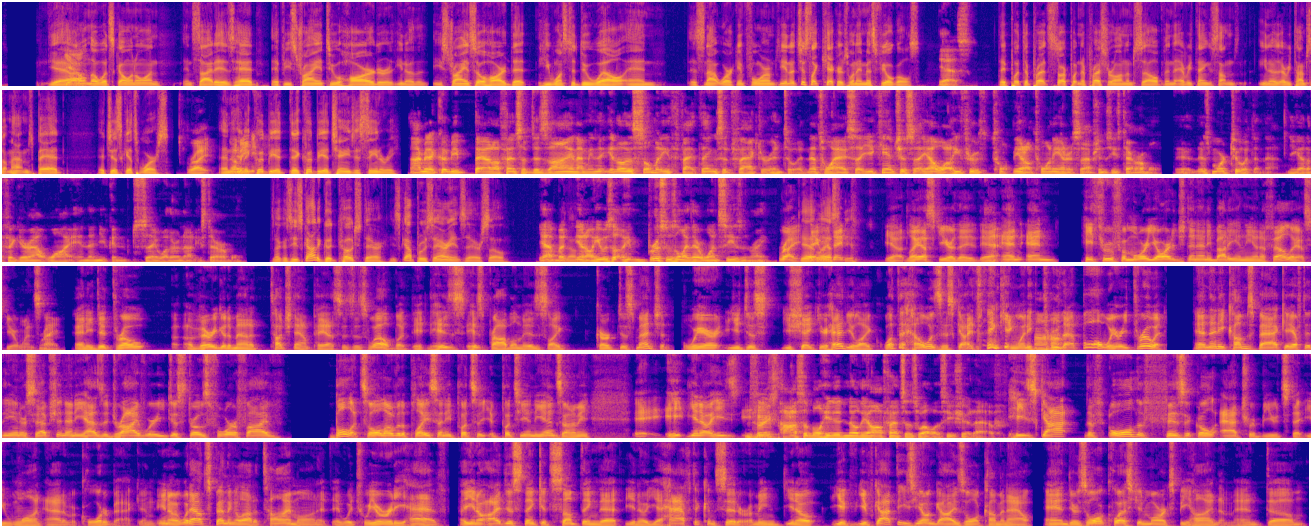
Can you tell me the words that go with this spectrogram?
Yeah, yeah, I don't know what's going on inside of his head. If he's trying too hard, or you know, the, he's trying so hard that he wants to do well and it's not working for him. You know, just like kickers when they miss field goals. Yes, they put the pre- start putting the pressure on themselves, and everything something you know every time something happens bad, it just gets worse. Right, and, and mean, it could be a it could be a change of scenery. I mean, it could be bad offensive design. I mean, you know, there's so many fa- things that factor into it, and that's why I say you can't just say, "Oh, well, he threw tw- you know 20 interceptions. He's terrible." There's more to it than that. You got to figure out why, and then you can say whether or not he's terrible. No, because he's got a good coach there. He's got Bruce Arians there, so yeah. But you know, you know he was Bruce was only there one season, right? Right. Yeah, they, last they, year. Yeah, last year they and and he threw for more yardage than anybody in the NFL last year, Winston. Right. And he did throw a very good amount of touchdown passes as well. But it, his his problem is like Kirk just mentioned, where you just you shake your head. You're like, what the hell was this guy thinking when he uh-huh. threw that ball where he threw it? And then he comes back after the interception and he has a drive where he just throws four or five bullets all over the place and he puts it puts you in the end zone. I mean, he you know he's it's very possible he didn't know the offense as well as he should have. He's got the all the physical attributes that you want out of a quarterback, and you know without spending a lot of time on it, eh, which we already have. Uh, you know, I just think it's something that you know you have to consider. I mean, you know, you've you've got these young guys all coming out, and there's all question marks behind them, and um,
